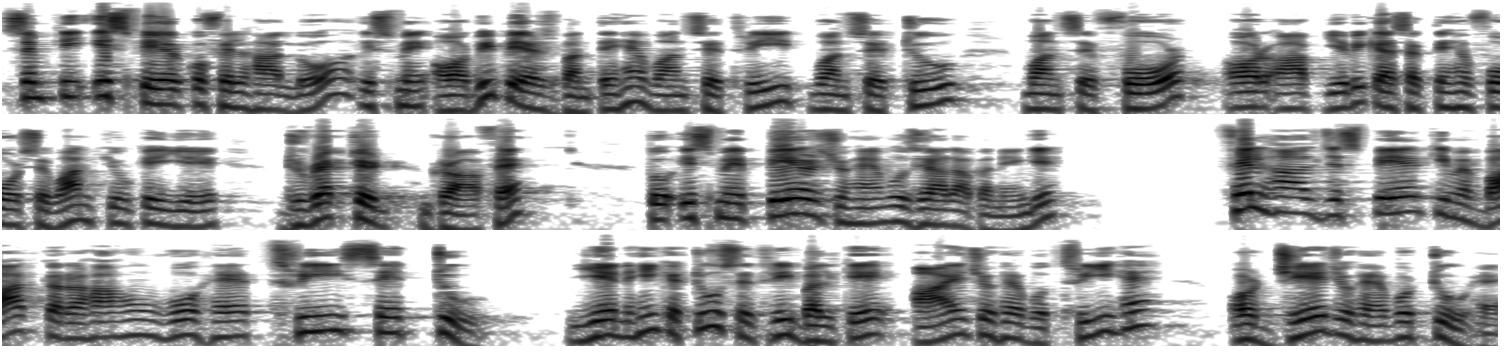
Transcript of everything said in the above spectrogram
سمپلی اس پیئر کو فی الحال لو، اس میں اور بھی پیئر بنتے ہیں 1 سے 3 1 سے 2 1 سے 4 اور آپ یہ بھی کہہ سکتے ہیں 4 سے 1 کیونکہ یہ ڈائریکٹڈ گراف ہے۔ تو اس میں پیئر جو ہیں وہ زیادہ بنیں گے۔ فی الحال جس پیئر کی میں بات کر رہا ہوں وہ ہے 3 سے 2 یہ نہیں کہ 2 سے 3 بلکہ آئی جو ہے وہ 3 ہے اور جے جو ہے وہ ٹو ہے۔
